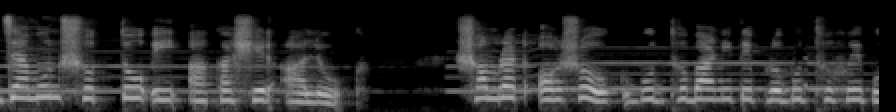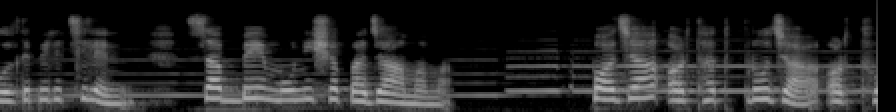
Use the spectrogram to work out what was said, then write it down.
যেমন সত্য এই আকাশের আলোক সম্রাট অশোক বুদ্ধবাণীতে প্রবুদ্ধ হয়ে বলতে পেরেছিলেন, সাব্বে মনীষা পাজা আমামা পজা অর্থাৎ প্রজা অর্থ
